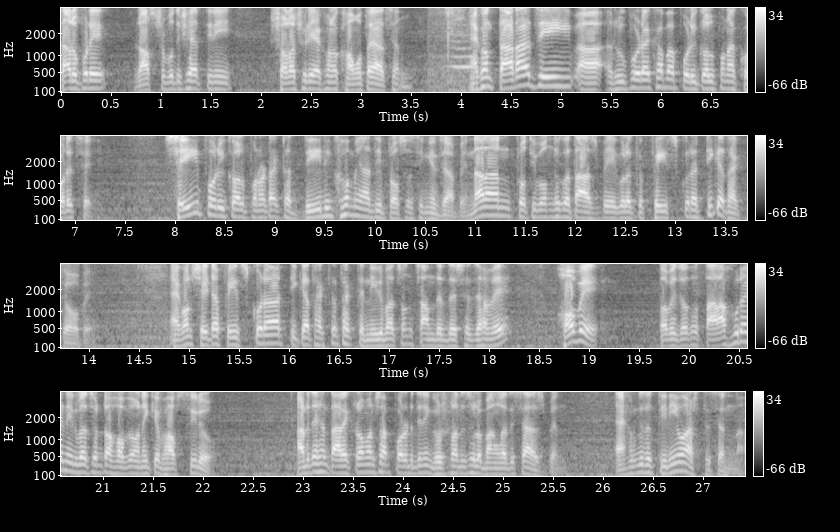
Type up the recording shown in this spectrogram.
তার উপরে রাষ্ট্রপতি সাহেব তিনি সরাসরি এখনও ক্ষমতায় আছেন। এখন তারা যেই রূপরেখা বা পরিকল্পনা করেছে, সেই পরিকল্পনাটা একটা দীর্ঘমেয়াদী প্রসেসিংয়ে যাবে। নানান প্রতিবন্ধকতা আসবে, এগুলোকে ফেস করে টিকে থাকতে হবে। এখন সেটা ফেস করা, টিকে থাকতে থাকতে নির্বাচন চাঁদের দেশে যাবে, হবে, তবে যত তাড়াহুড়ায় নির্বাচনটা হবে, অনেকে ভাবছিল। আর দেখেন, তারেক রহমান সাহেব পরের দিনই ঘোষণা দিয়েছিল, বাংলাদেশে আসবেন। এখন কিন্তু তিনিও আসতেছেন না।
